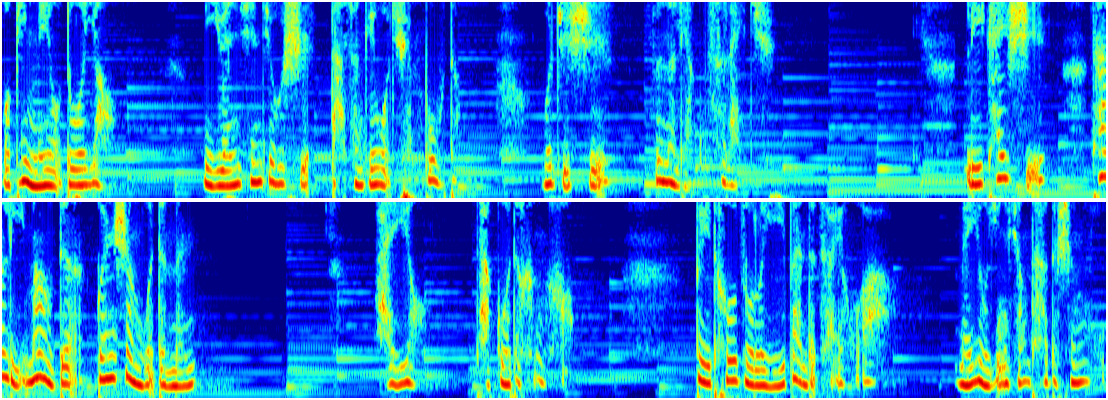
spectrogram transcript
我并没有多要，你原先就是打算给我全部的，我只是分了两次来取。离开时，他礼貌的关上我的门。还有，他过得很好，被偷走了一半的才华，没有影响他的生活。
